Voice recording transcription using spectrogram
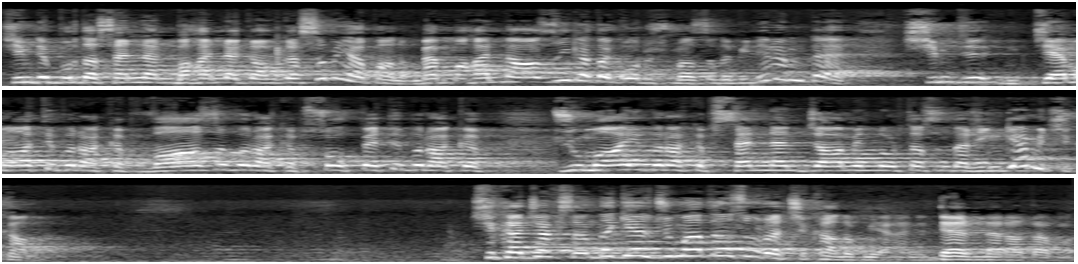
Şimdi burada seninle mahalle kavgası mı yapalım? Ben mahalle ağzıyla da konuşmasını bilirim de şimdi cemaati bırakıp, vaazı bırakıp, sohbeti bırakıp, cumayı bırakıp seninle caminin ortasında ringe mi çıkalım? Çıkacaksan da gel cumadan sonra çıkalım yani derler adamı.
